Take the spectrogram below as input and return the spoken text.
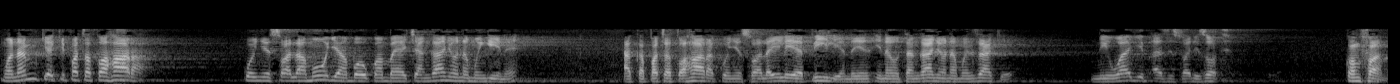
mwanamke akipata tahara kwenye swala moja ambayo kwamba yachanganywa na mwingine akapata tahara kwenye swala ile ya pili inayotanganywa na mwenzake ni wajib aziswali zote. Kwa mfano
